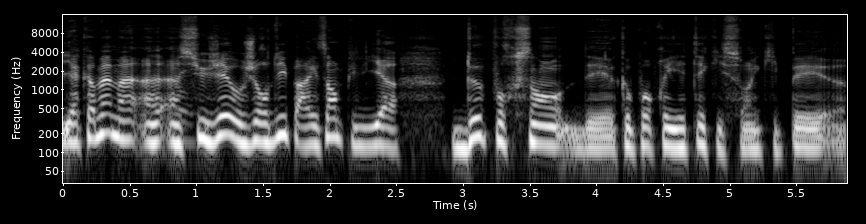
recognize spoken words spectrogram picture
il y a quand même un, sujet. Aujourd'hui, par exemple, il y a 2% des copropriétés qui sont équipées euh,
